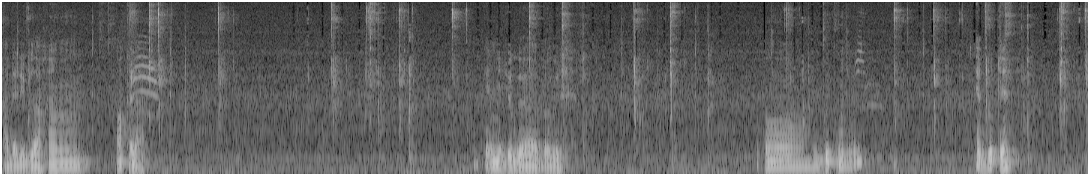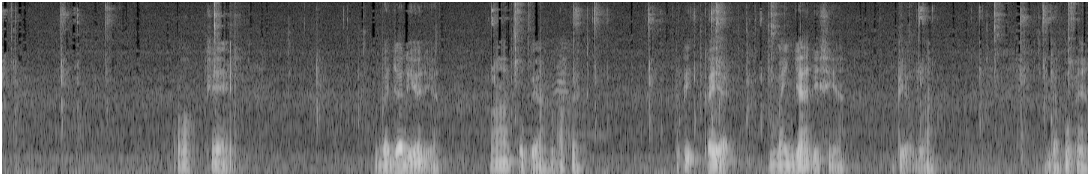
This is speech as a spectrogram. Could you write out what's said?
Ada di belakang. Oke lah. Ini juga bagus. Oh, good mungkin. Ya, good ya. Oke. Nggak jadi ya dia. Ah ya maaf ya. Tapi kayak lumayan jadi sih ya. Tapi ya udah pup ya.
